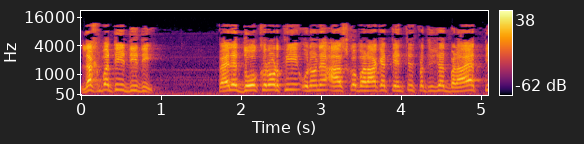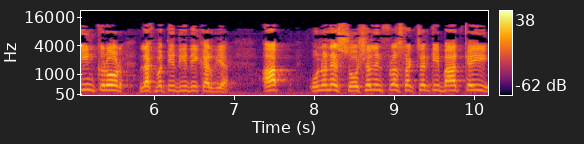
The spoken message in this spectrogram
लखपति दीदी। पहले दो करोड़ थी, उन्होंने आज को बढ़ा के तैंतीस प्रतिशत बढ़ाया, तीन करोड़ लखपति दीदी कर दिया। आप, उन्होंने सोशल इंफ्रास्ट्रक्चर की बात कही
